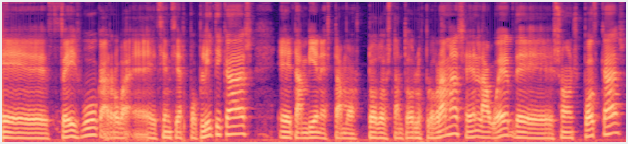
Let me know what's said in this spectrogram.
eh, Facebook, arroba ciencias políticas. también estamos todos, están todos los programas en la web de Sons Podcast.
